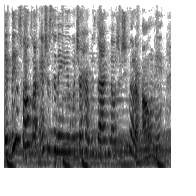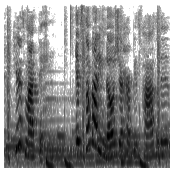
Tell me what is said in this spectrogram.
If these folks are interested in you with your herpes diagnosis, you better own it. Here's my thing if somebody knows you're herpes positive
